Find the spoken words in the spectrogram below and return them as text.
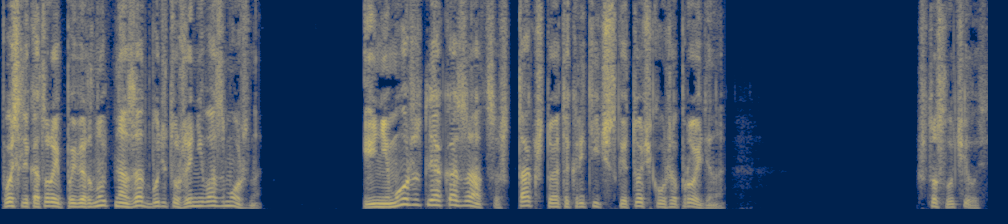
после которой повернуть назад будет уже невозможно? И не может ли оказаться так, что эта критическая точка уже пройдена? Что случилось?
